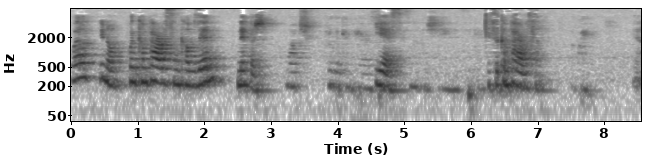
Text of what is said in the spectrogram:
Well, you know, when comparison comes in, nip it. Watch for the comparison. Yes. It's not the shame, it's the It's a comparison. Okay. Yeah.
